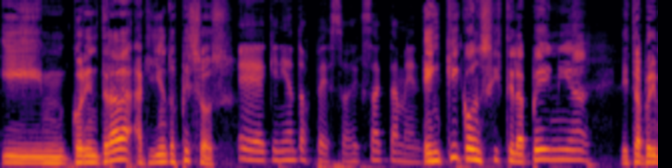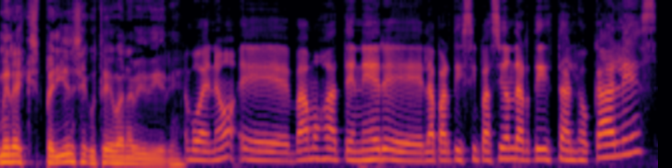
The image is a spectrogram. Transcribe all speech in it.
Y mm, con entrada a 500 pesos. Eh, 500 pesos, exactamente. ¿En qué consiste la peña? Esta primera experiencia que ustedes van a vivir. Bueno, eh, vamos a tener eh, la participación de artistas locales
